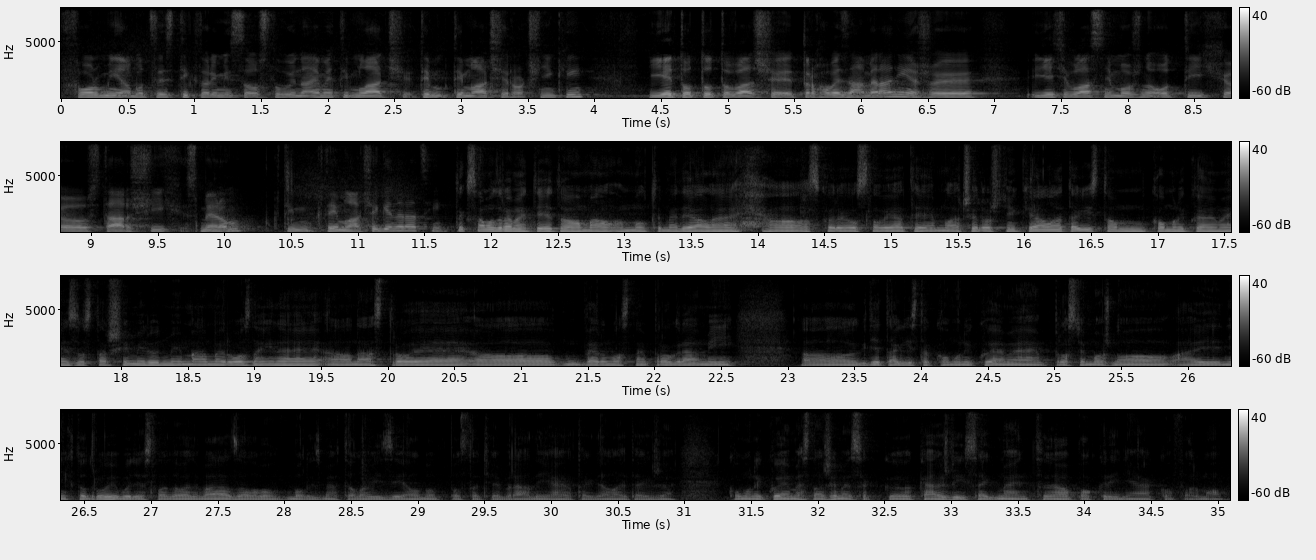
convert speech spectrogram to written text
formy alebo cesty, ktorými sa oslovujú najmä tí mladšie, mladšie ročníky je to toto vaše trhové zameranie, že idete vlastne možno od tých e, starších smerom tým, k tej mladšej generácii? Tak samozrejme tieto multimediálne e, skore oslovia tie mladšie ročníky, ale takisto komunikujeme aj so staršími ľuďmi, máme rôzne iné e, nástroje, verovnostné programy, kde takisto komunikujeme, proste možno aj niekto druhý bude sledovať vás, alebo boli sme v televízii, alebo v podstate v rádi a tak ďalej, takže komunikujeme, snažíme sa každý segment pokryť nejakou formou.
